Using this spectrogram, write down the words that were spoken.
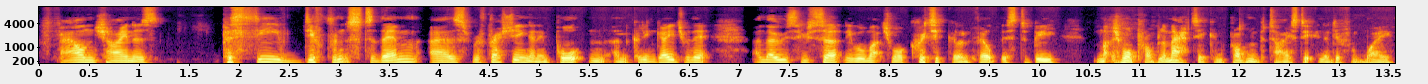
found China's perceived difference to them as refreshing and important and could engage with it, and those who certainly were much more critical and felt this to be much more problematic and problematized it in a different way.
